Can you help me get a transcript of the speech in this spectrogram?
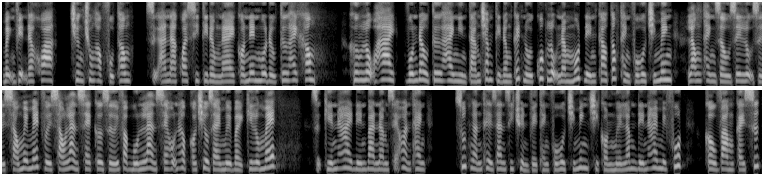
bệnh viện đa khoa, trường trung học phổ thông, dự án Aqua City Đồng Nai có nên mua đầu tư hay không? Hương lộ 2, vốn đầu tư 2.800 tỷ đồng kết nối quốc lộ 51 đến cao tốc thành phố Hồ Chí Minh, Long Thành dầu dây lộ dưới 60 m với 6 làn xe cơ giới và 4 làn xe hỗn hợp có chiều dài 17 km. Dự kiến 2 đến 3 năm sẽ hoàn thành, rút ngắn thời gian di chuyển về thành phố Hồ Chí Minh chỉ còn 15 đến 20 phút. Cầu Vàm Cái Sứt,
